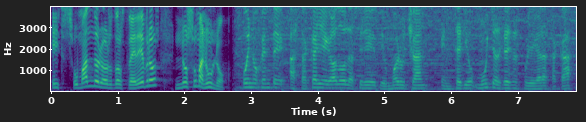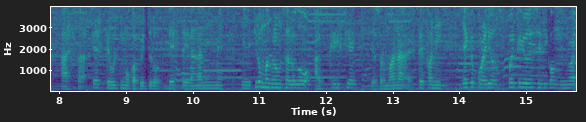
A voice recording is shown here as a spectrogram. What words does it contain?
Sumando los dos cerebros, no suman uno. Bueno, gente, hasta acá ha llegado la serie de Umaru-chan. En serio, muchas gracias por llegar hasta acá, hasta este último capítulo de este gran anime. Y le quiero mandar un saludo a Christian y a su hermana Stephanie, ya que por ellos fue que yo decidí continuar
